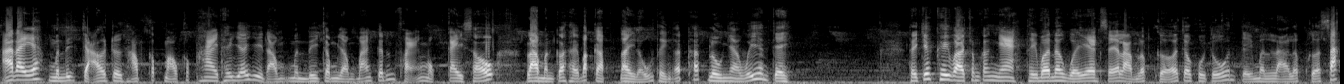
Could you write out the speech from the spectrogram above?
Ở đây á, mình đi chợ trường học cấp 1 cấp 2 thế giới di động, mình đi trong vòng bán kính khoảng một cây số là mình có thể bắt gặp đầy đủ tiện ích hết luôn nha quý anh chị. Thì trước khi vào trong căn nhà thì bên đơn vị em sẽ làm lớp cửa cho cô chú anh chị mình là lớp cửa sắt,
